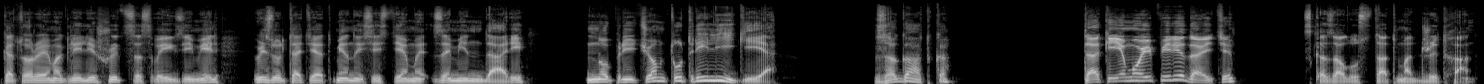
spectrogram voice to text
которые могли лишиться своих земель в результате отмены системы заминдари. Но при чем тут религия? Загадка. «Так ему и передайте», — сказал устат Маджид хан.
